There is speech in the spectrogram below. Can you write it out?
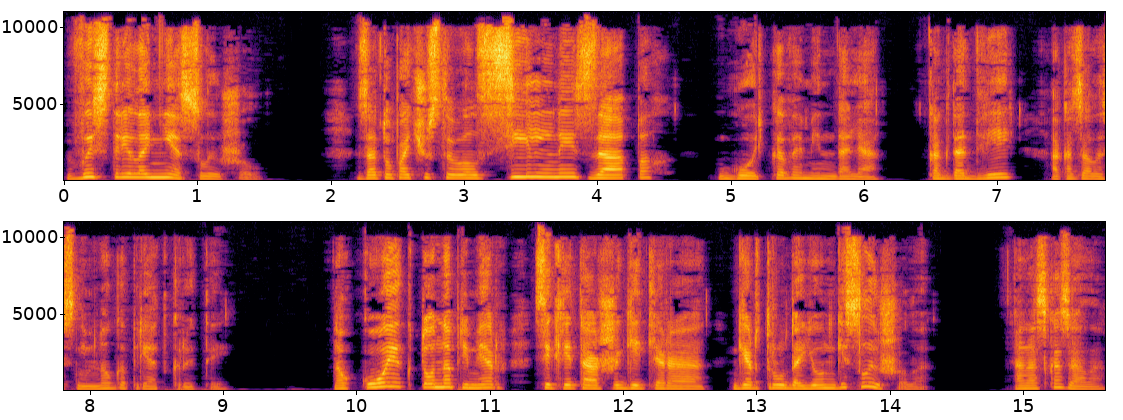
выстрела не слышал, зато почувствовал сильный запах горького миндаля, когда дверь оказалась немного приоткрытой. Но кое-кто, например, секретарша Гитлера Гертруда Юнги, слышала. Она сказала,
